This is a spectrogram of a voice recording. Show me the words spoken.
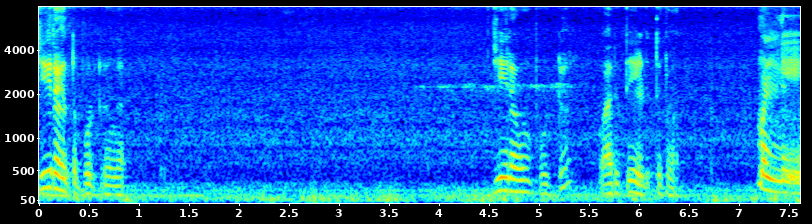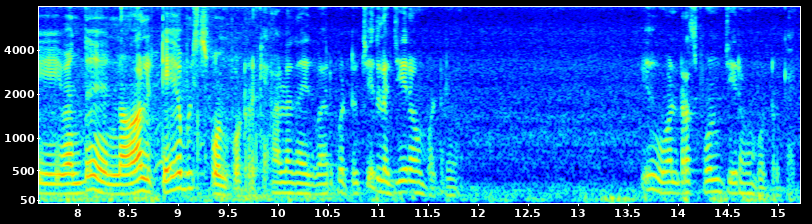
ஜீரகத்தை போட்டுருங்க. ஜீரகம் போட்டு வறுத்து எடுத்துக்கலாம். மல்லி வந்து நாலு டேபிள் ஸ்பூன் போட்டிருக்கேன். அவ்வளோதான் இது வறுபட்டுருச்சு. இதில் ஜீரகம் போட்டுடலாம். இது ஒன்றரை ஸ்பூன் ஜீரகம் போட்டிருக்கேன்.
